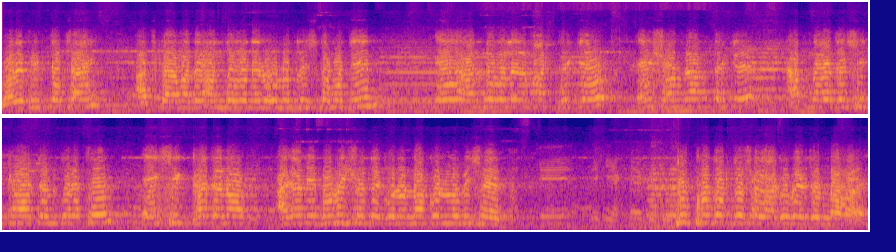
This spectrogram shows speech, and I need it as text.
ঘরে ফিরতে চাই। আজকে আমাদের আন্দোলনের উনত্রিশতম দিন। এই আন্দোলনের মাঠ থেকে এই সংগ্রাম থেকে আপনারা যে শিক্ষা অর্জন করেছেন, এই শিক্ষা যেন আগামী ভবিষ্যতে কোনো নকল বিষয়ের দুঃখ দুর্দশা লাঘবের জন্য হয়।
